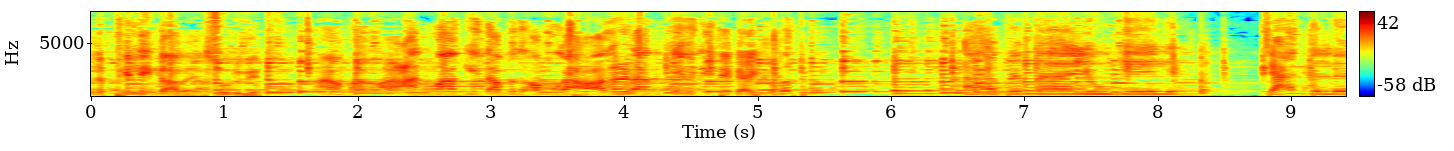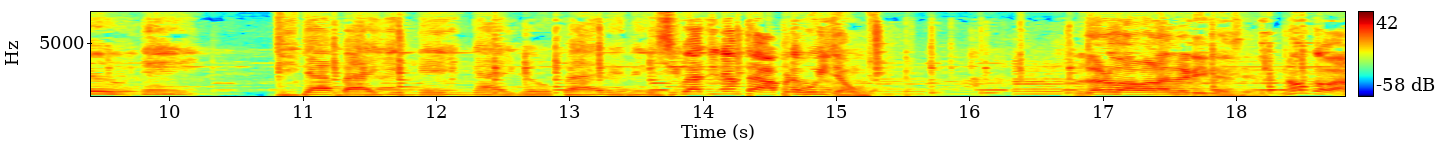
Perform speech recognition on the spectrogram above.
તમને ફિલિંગ આવે સુરવીર. આમાં આનું આ ગીત આ બધું અમુક આ કેવી રીતે ગાય ખબર? આબમાં યુગેલે ચાંદલો ને જીજાબાઈ ને નાયો પાર રે શિવાજી નામ થાય આપણે હોઈ જવું છે. લડવા વાળા લડી લે છે. નો ગવા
